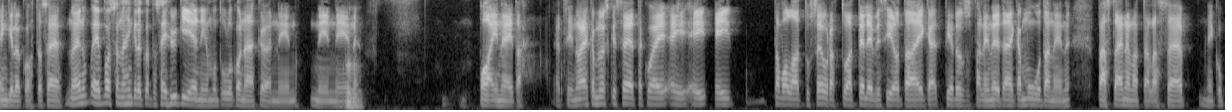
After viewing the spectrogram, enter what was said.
henkilökohtaiseen, no en, ei voi sanoa henkilökohtaiseen hygieniin, mutta ulkonäköön, niin, niin, niin mm. paineita. Et siinä on ehkä myöskin se, että kun ei, ei, ei, ei tavallaan tule seurattua televisiota eikä tiedotusvälineitä eikä muuta, niin päästään enemmän tällaiseen niin kuin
